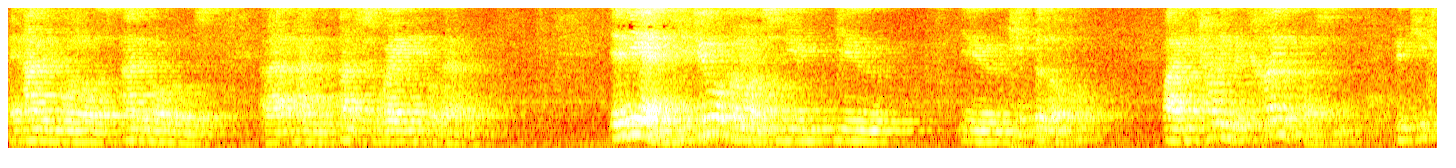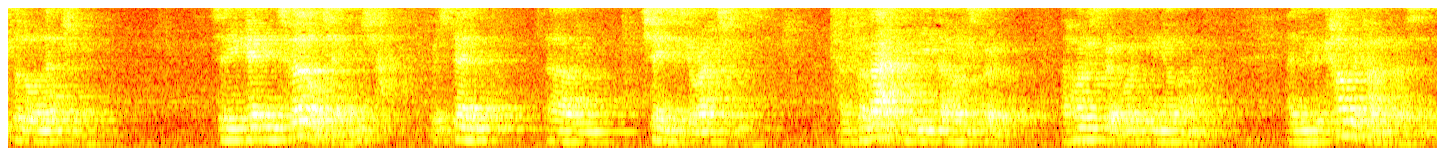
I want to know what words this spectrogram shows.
they added more laws, added more rules, uh, and that just weighed people down. In the end, you do what God wants, and you, you, you keep the law by becoming the kind of person who keeps the law naturally. So you get internal change, which then um, changes your actions. And for that, you need the Holy Spirit. The Holy Spirit working in your life. And you become the kind of person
